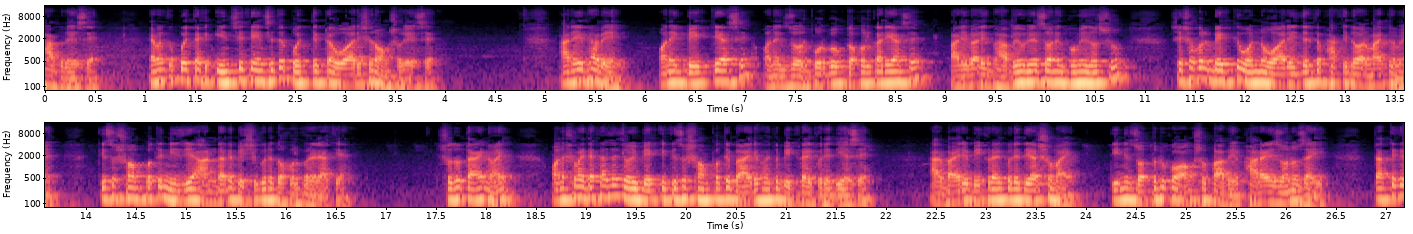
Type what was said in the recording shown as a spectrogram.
ভাগ রয়েছে। এমনকি প্রত্যেক ইঞ্চিতে ইঞ্চিতে প্রত্যেকটা ওয়ারিশের অংশ রয়েছে। আর এইভাবে অনেক ব্যক্তি আছে অনেক জোরপূর্বক দখলকারী আছে পারিবারিকভাবেও রয়েছে অনেক ভূমিদস্যু সে সকল ব্যক্তি অন্য ওয়ারিসদেরকে ফাঁকি দেওয়ার মাধ্যমে কিছু সম্পত্তি নিজে আন্ডারে বেশি করে দখল করে রাখে। শুধু তাই নয়, অনেক সময় দেখা যায় যে ওই ব্যক্তি কিছু সম্পত্তি বাইরে হয়তো বিক্রয় করে দিয়েছে। আর বাইরে বিক্রয় করে দেওয়ার সময় তিনি যতটুকু অংশ পাবে ফারাইজ অনুযায়ী তার থেকে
